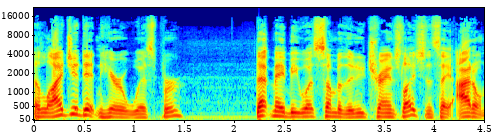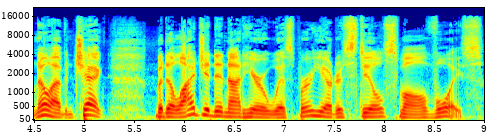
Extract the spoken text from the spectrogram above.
Elijah didn't hear a whisper. That may be what some of the new translations say. I don't know, I haven't checked. But Elijah did not hear a whisper, he heard a still small voice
